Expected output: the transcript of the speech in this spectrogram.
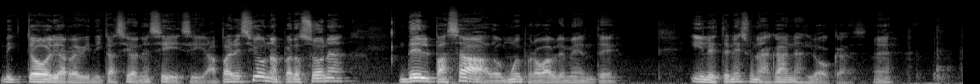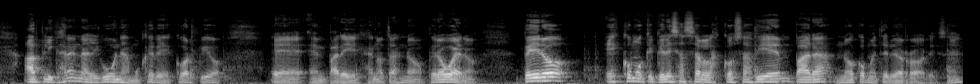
victoria, reivindicaciones, sí, sí. Apareció una persona del pasado, muy probablemente, y le tenés unas ganas locas. ¿eh? Aplicarán algunas mujeres de Escorpio eh, en pareja, en otras no. Pero bueno, pero es como que querés hacer las cosas bien para no cometer errores. ¿eh?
